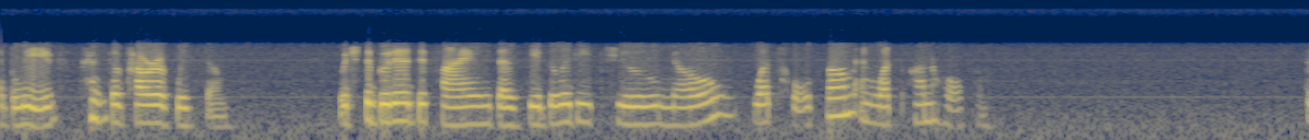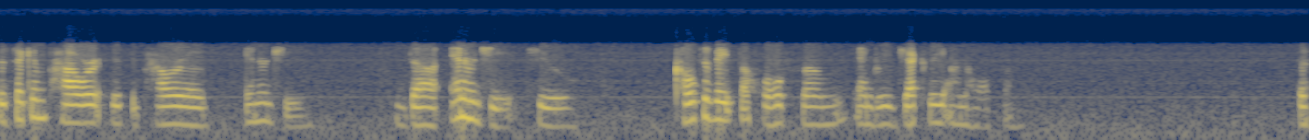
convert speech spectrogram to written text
I believe, the power of wisdom which the Buddha defines as the ability to know what's wholesome and what's unwholesome. The second power is the power of energy, the energy to cultivate the wholesome and reject the unwholesome. The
